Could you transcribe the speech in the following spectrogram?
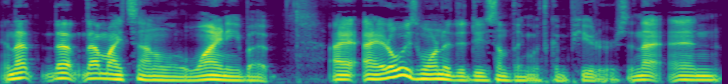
And that that that might sound a little whiny, but I I had always wanted to do something with computers, and that and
